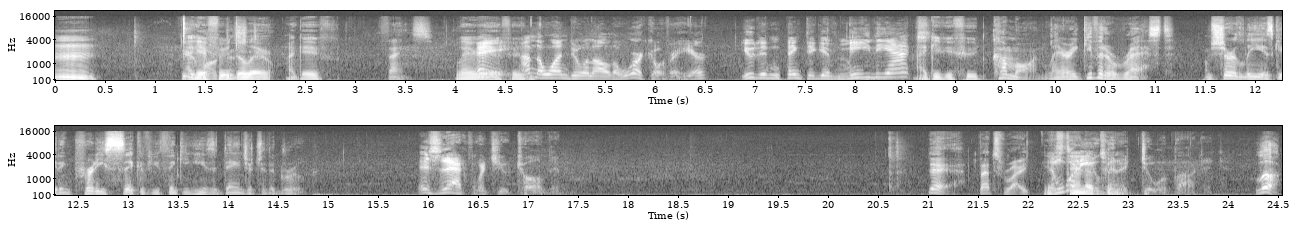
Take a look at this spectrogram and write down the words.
Hmm. I gave Mark, food to Larry. I gave Thanks. Larry Hey, the food. I'm the one doing all the work over here. You didn't think to give me the axe? I give you food. Come on, Larry, give it a rest. I'm sure Lee is getting pretty sick of you thinking he's a danger to the group. Is that what you told him? Yeah, that's right. Yeah, and what are up you to gonna him. do about it? Look,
